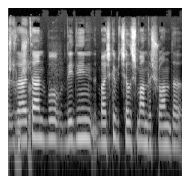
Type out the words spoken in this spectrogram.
zaten bu dediğin başka bir çalışman da şu anda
